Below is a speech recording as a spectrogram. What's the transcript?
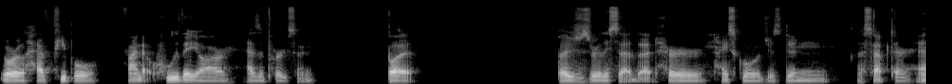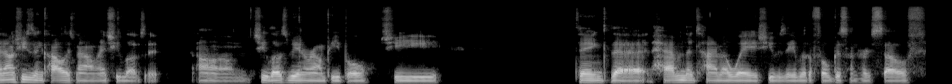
or have people find out who they are as a person. But but it's just really sad that her high school just didn't accept her. And now she's in college now and she loves it. Um, she loves being around people. She think that having the time away she was able to focus on herself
